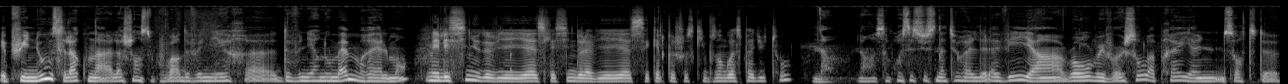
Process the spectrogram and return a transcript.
Et puis nous, c'est là qu'on a la chance de pouvoir devenir, euh, devenir nous-mêmes réellement. Mais les signes de vieillesse, les signes de la vieillesse, c'est quelque chose qui vous angoisse pas du tout? Non. C'est un processus naturel de la vie. Il y a un role reversal. Après, il y a une sorte de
